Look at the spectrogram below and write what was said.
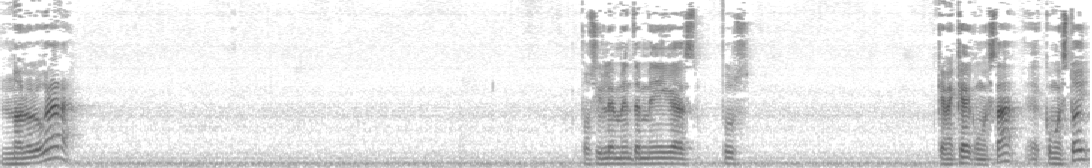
no lo lograra? Posiblemente me digas, pues, que me quede como está, eh, como estoy.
